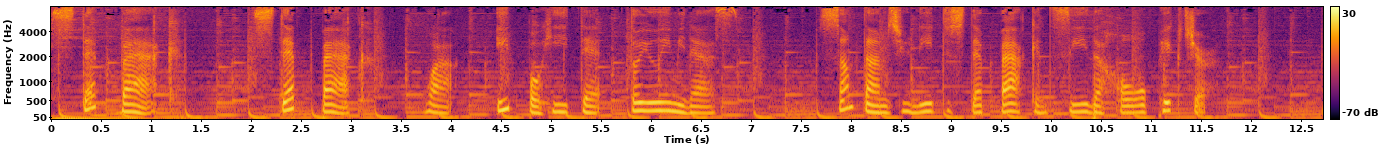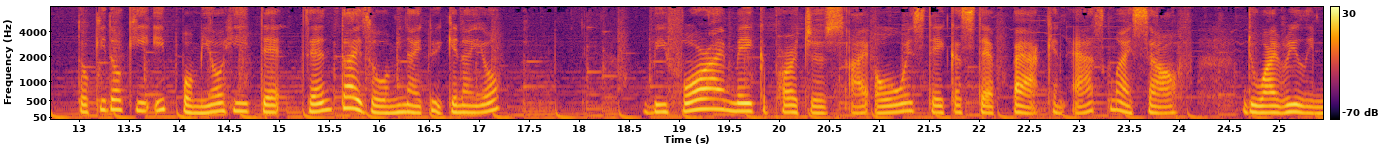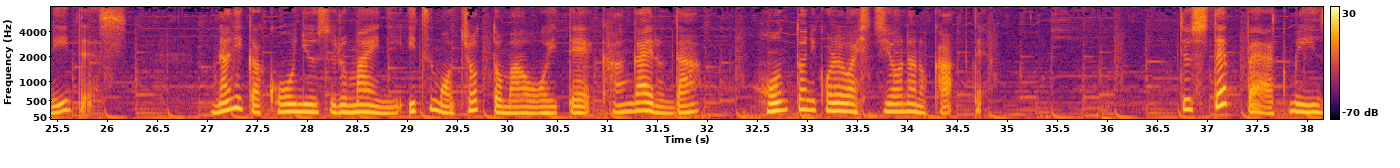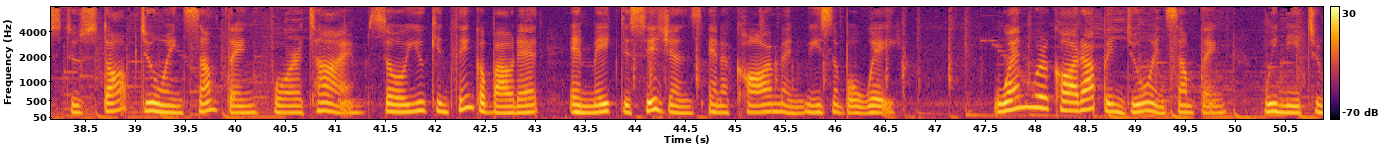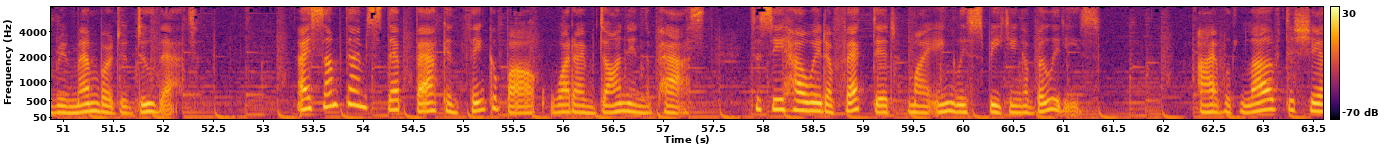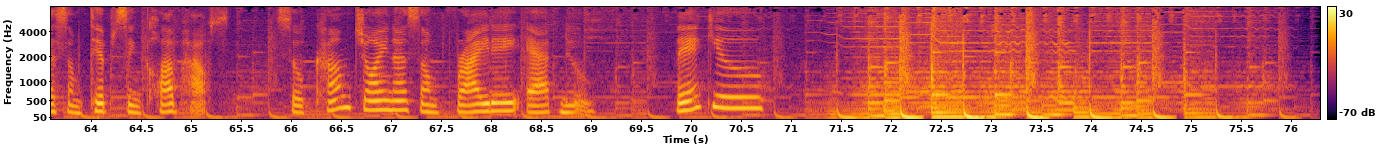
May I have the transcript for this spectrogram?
step back step back は一歩引いてという意味です Sometimes you need to step back and see the whole picture 時々一歩身を引いて全体像を見ないといけないよ Before I make a purchase, I always take a step back and ask myself, do I really need this? 何か購入する前にいつもちょっと間を置いて考えるんだ。本当にこれは必要なのかって。To step back means to stop doing something for a time so you can think about it and make decisions in a calm and reasonable way. When we're caught up in doing something, we need to remember to do that. I sometimes step back and think about what I've done in the past to see how it affected my English speaking abilities. I would love to share some tips in Clubhouse, so come join us on Friday at noon. Thank you!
